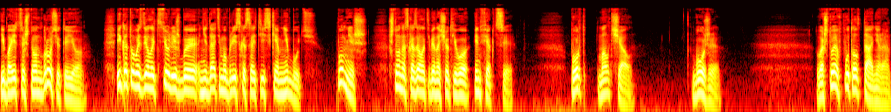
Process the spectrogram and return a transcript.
и боится, что он бросит ее» и готова сделать все, лишь бы не дать ему близко сойтись с кем-нибудь. Помнишь, что она сказала тебе насчет его инфекции?» Порт молчал. «Боже! Во что я впутал Танера?»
